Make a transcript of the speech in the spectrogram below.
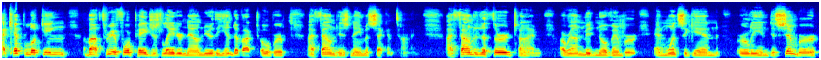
I kept looking. About three or four pages later, now near the end of October, I found his name a second time. I found it a third time around mid November, and once again early in December.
